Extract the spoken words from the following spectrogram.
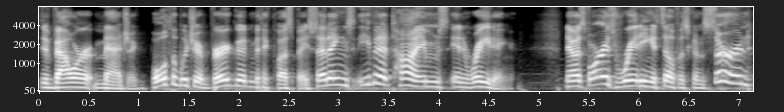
Devour Magic, both of which are very good Mythic Plus based settings, even at times in raiding. Now, as far as raiding itself is concerned,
